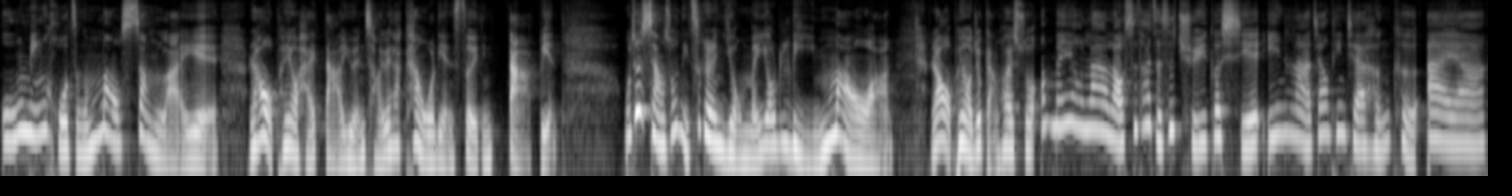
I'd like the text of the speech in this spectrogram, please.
无名火，整个冒上来耶！然后我朋友还打圆场，因为他看我脸色已经大变。我就想说，你这个人有没有礼貌啊？然后我朋友就赶快说：“哦，没有啦，老师他只是取一个谐音啦，这样听起来很可爱啊。”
